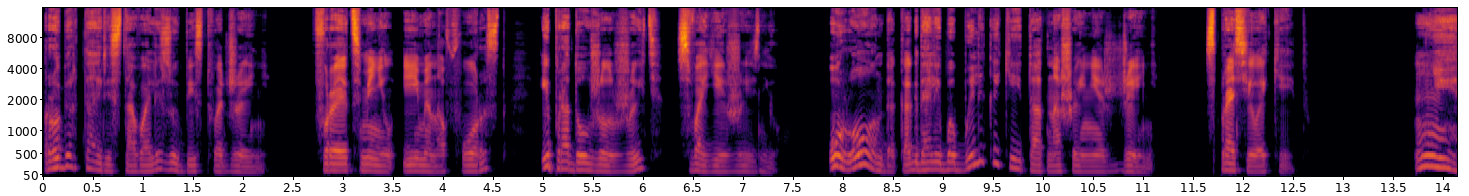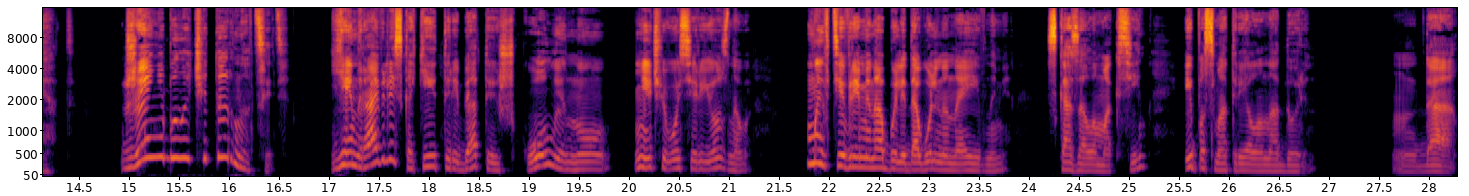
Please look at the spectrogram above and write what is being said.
Роберта арестовали за убийство Джейни. Фред сменил имя на Форест и продолжил жить своей жизнью. «У Роланда когда-либо были какие-то отношения с Дженни?» — спросила Кейт. «Нет, Дженни было 14. Ей нравились какие-то ребята из школы, но ничего серьезного. Мы в те времена были довольно наивными», — сказала Максим и посмотрела на Дорин. «Да,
